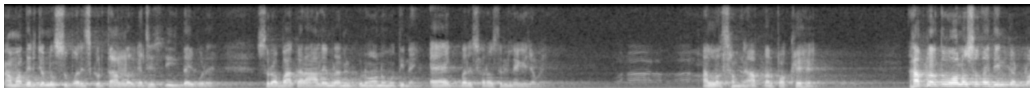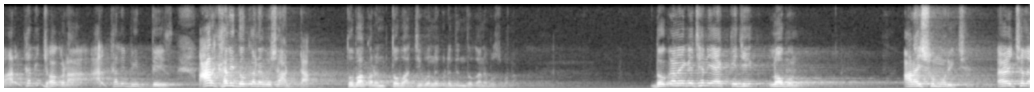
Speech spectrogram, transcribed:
আমাদের জন্য সুপারিশ করতে আল্লাহর কাছে সিজদাই পড়ে। সুরা বাকারা, আল ইমরানের কোনো অনুমতি নেই। একবারে সরাসরি লেগে যাবে। আল্লাহর সামনে, আপনার পক্ষে হ্যাঁ আপনার তো অলসতায় দিন কাটলো। আর খালি ঝগড়া, আর খালি বিদ্বেষ, আর খালি দোকানে বসে আড্ডা। তোবা করেন, তোবা, জীবনে কোনোদিন দোকানে বসবো না। দোকানে গেছেন এক কেজি লবণ, আড়াইশো মরিচ। এই ছেলে,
